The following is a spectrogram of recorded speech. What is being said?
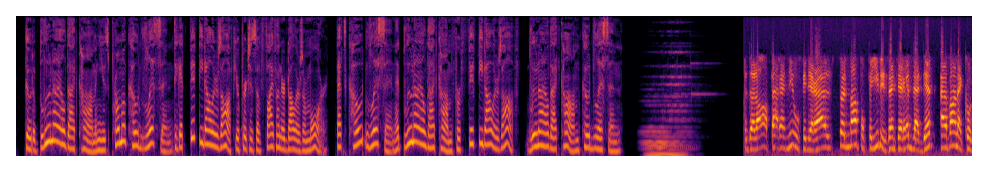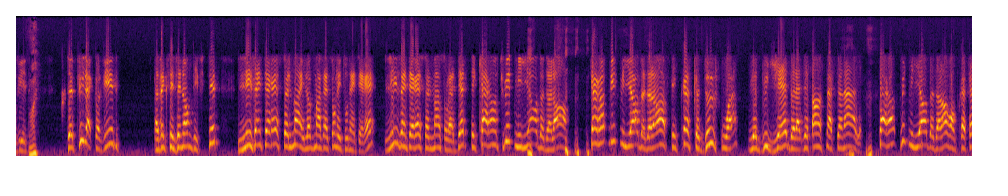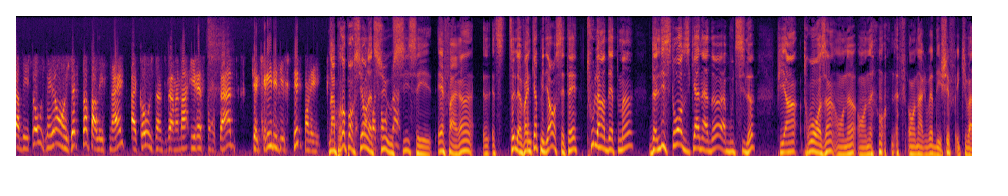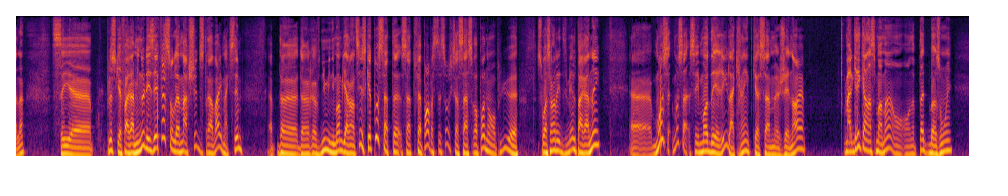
Go to Bluenile.com and use promo code LISTEN to get $50 off your purchase of $500 or more. That's code LISTEN at Bluenile.com for $50 off. Bluenile.com code LISTEN. dollars par année au fédéral seulement pour payer les intérêts de la dette avant la COVID. Ouais. Depuis la COVID, avec ces énormes déficits, les intérêts seulement et l'augmentation des taux d'intérêt, les intérêts seulement sur la dette, c'est 48 milliards de dollars. 48 milliards de dollars, c'est presque deux fois le budget de la défense nationale. 48 milliards de dollars, on préfère des choses, mais là, on jette ça par les fenêtres à cause d'un gouvernement irresponsable qui a créé des déficits. la proportion là-dessus aussi, c'est effarant. Euh, tu sais, le 24 milliards, c'était tout l'endettement de l'histoire du Canada abouti là. Puis en trois ans, on a, on à des chiffres équivalents. C'est euh, plus que faramineux. Les effets sur le marché du travail, Maxime, euh, d'un revenu minimum garanti, est-ce que toi, ça te, fait peur? Parce que c'est sûr que ça ne sera pas non plus 70 euh, 000 par année. moi c'est modéré la crainte que ça me génère. Malgré qu'en ce moment, on, a peut-être besoin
